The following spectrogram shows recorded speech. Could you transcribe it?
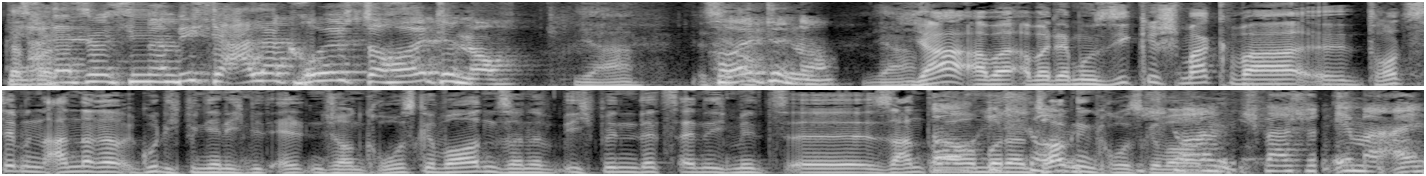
Das ja, das ist für mich der allergrößte heute noch. Ja. ist ja auch- Heute noch. Ja. Ja, aber, aber der Musikgeschmack war äh, trotzdem ein anderer. Gut, ich bin ja nicht mit Elton John groß geworden, sondern ich bin letztendlich mit äh, Sandra Doch, und Modern ich. Talking groß Ich geworden. Schon. Ich war schon immer ein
